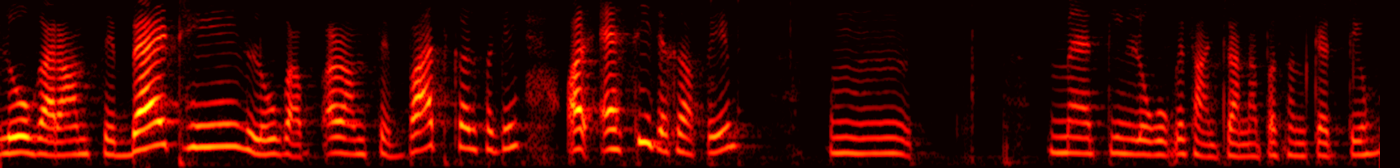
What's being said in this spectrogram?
लोग आराम से बैठें, लोग आराम से बात कर सकें और ऐसी जगह पे मैं तीन लोगों के साथ जाना पसंद करती हूँ।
